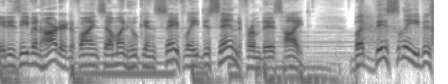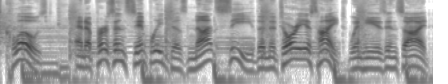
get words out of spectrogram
It is even harder to find someone who can safely descend from this height. But this sleeve is closed, and a person simply does not see the notorious height when he is inside.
